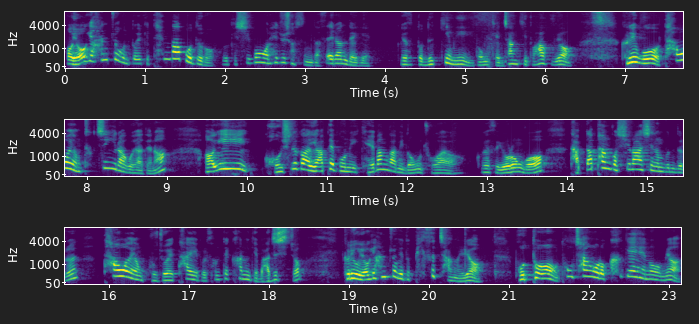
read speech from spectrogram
어, 여기 한쪽은 또 이렇게 템바보드로 이렇게 시공을 해주셨습니다. 세련되게. 그래서 또 느낌이 너무 괜찮기도 하고요. 그리고 타워형 특징이라고 해야 되나? 어, 이 거실과 이 앞에 보는 이 개방감이 너무 좋아요. 그래서 이런 거 답답한 거 싫어하시는 분들은 타워형 구조의 타입을 선택하는 게 맞으시죠? 그리고 여기 한쪽에도 픽스 창을요. 보통 통창으로 크게 해놓으면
